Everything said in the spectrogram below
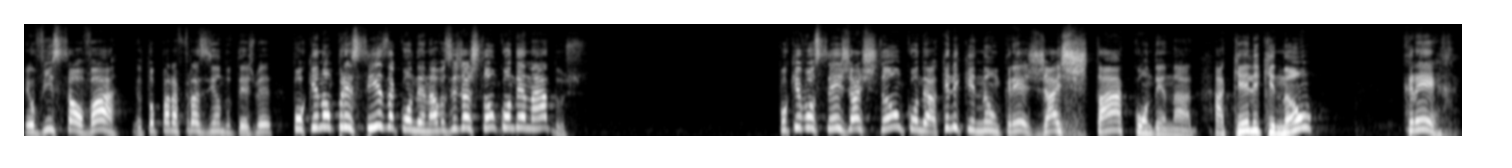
eu vim salvar. Eu estou parafraseando o texto, porque não precisa condenar, vocês já estão condenados. Porque vocês já estão condenados. Aquele que não crê já está condenado. Aquele que não crer.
